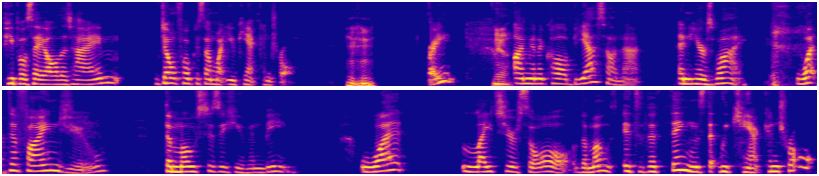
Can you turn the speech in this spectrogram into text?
people say all the time don't focus on what you can't control hmm right Yeah. i'm going to call bs on that and here's why what defines you the most as a human being what lights your soul the most it's the things that we can't control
